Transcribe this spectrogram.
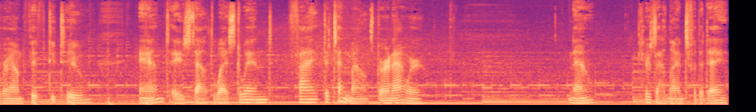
around 52 and a southwest wind 5 to 10 miles per an hour. Now, here's the headlines for the day.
